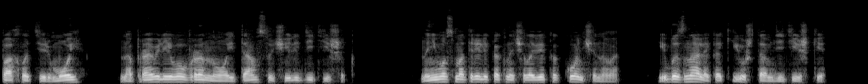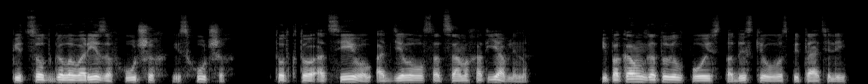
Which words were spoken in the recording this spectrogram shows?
Пахло тюрьмой, направили его в Рано, и там сучили детишек. На него смотрели как на человека конченого, ибо знали, какие уж там детишки, пятьсот головорезов худших из худших. Тот, кто отсеивал, отделывался от самых отъявленных. И пока он готовил поезд, подыскивал воспитателей,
